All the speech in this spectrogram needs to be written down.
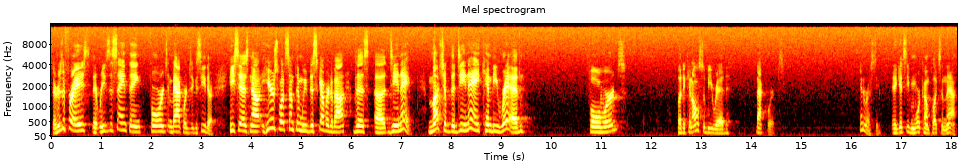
So here's a phrase that reads the same thing forwards and backwards. You can see there. He says, now here's what something we've discovered about this uh, DNA. Much of the DNA can be read forwards, but it can also be read backwards. Interesting. And it gets even more complex than that.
